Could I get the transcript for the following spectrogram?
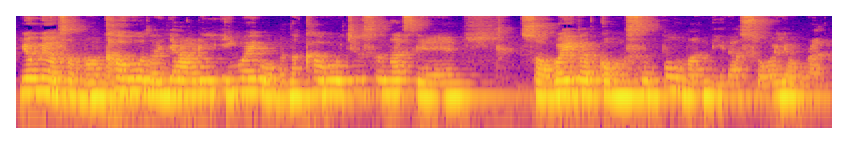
又没有什么客户的压力，因为我们的客户就是那些所谓的公司部门里的所有人，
